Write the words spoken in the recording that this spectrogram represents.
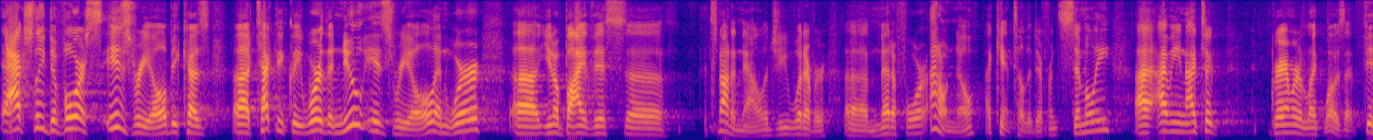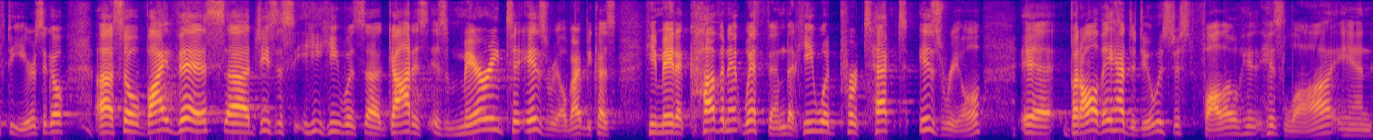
actually divorce Israel because uh, technically we're the new Israel, and we're, uh, you know, by this, uh, it's not analogy, whatever, uh, metaphor. I don't know. I can't tell the difference. Simile. I, I mean, I took grammar like what was that 50 years ago? Uh, so by this uh, jesus he, he was uh, god is, is married to israel right? Because he made a covenant with them that he would protect israel uh, but all they had to do was just follow his, his law and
